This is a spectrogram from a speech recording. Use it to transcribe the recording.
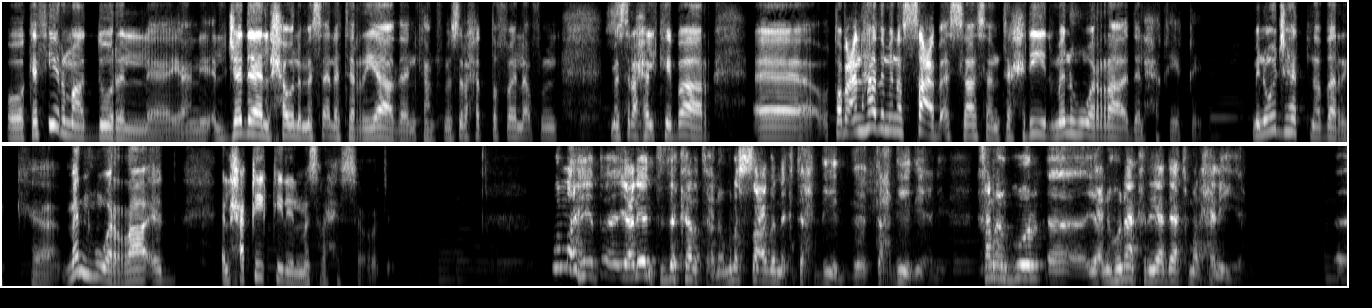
وكثير ما تدور يعني الجدل حول مسألة الرياضة إن كان في مسرح الطفل أو في مسرح الكبار. آه، وطبعا هذا من الصعب أساسا تحديد من هو الرائد الحقيقي. من وجهة نظرك آه، من هو الرائد الحقيقي للمسرح السعودي؟ والله يعني أنت ذكرتها إنه من الصعب إنك تحديد التحديد يعني. خلينا نقول آه، يعني هناك ريادات مرحلية.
